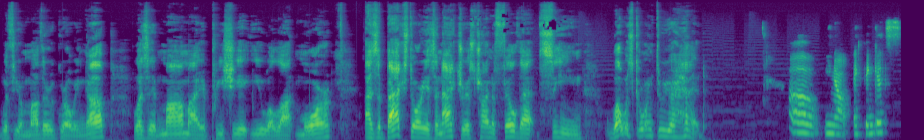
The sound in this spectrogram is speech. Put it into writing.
with your mother growing up? Was it, Mom, I appreciate you a lot more? As a backstory, as an actress trying to fill that scene, what was going through your head? Oh, you know, I think it's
